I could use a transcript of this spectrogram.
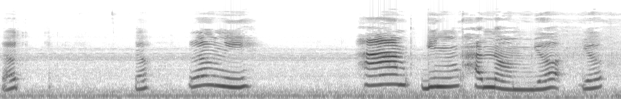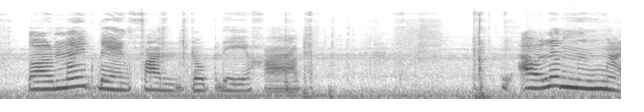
แล้ว แล้วเรื่องนี้ ห้ามกินขนมเยอะเยอะๆตอนไม่แปรงฟันจบเลยครับ เอาเรื่องหนึ่งใหม่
